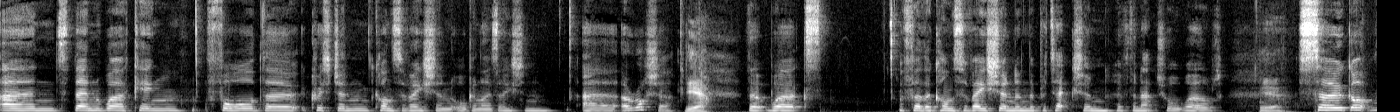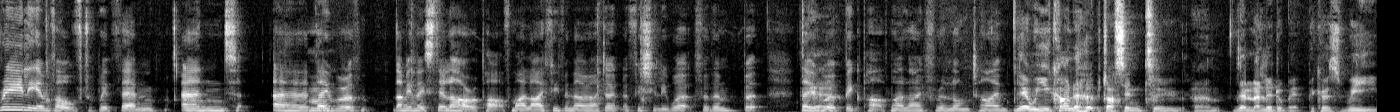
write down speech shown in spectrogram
And then working for the Christian conservation organisation uh, A Rocha Yeah. that works for the conservation and the protection of the natural world. Yeah. So got really involved with them, and uh, they Hmm. were. I mean, they still are a part of my life, even though I don't officially work for them. But they Yeah. were a big part of my life for a long time. Yeah, well, you kind of hooked us into um, them a little bit because we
